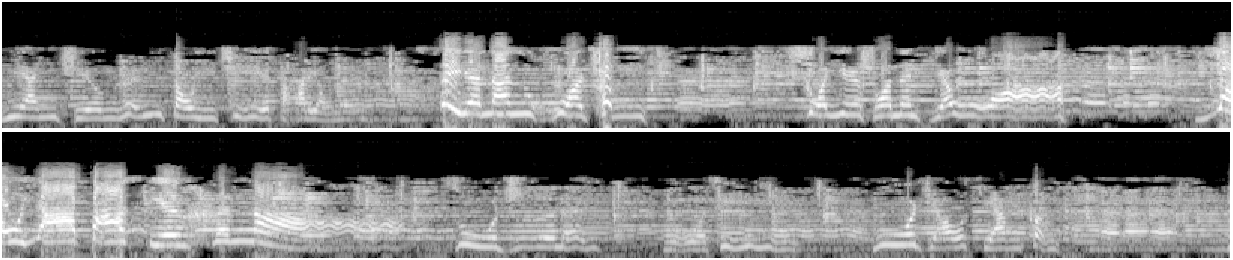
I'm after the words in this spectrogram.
年轻人到一起打了恁，谁也难活成。所以说恁爹我咬牙把心狠呐，阻止恁夫妻不交相逢，反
